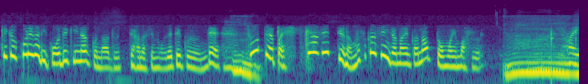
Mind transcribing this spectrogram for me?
結局これが履行できなくなるって話も出てくるんで、ちょっとやっぱり引き上げっていうのは難しいんじゃないかなと思います。はい、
